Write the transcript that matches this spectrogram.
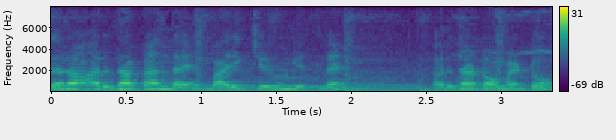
तर हा अर्धा कांदा आहे बारीक चिरून घेतला आहे अर्धा टोमॅटो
